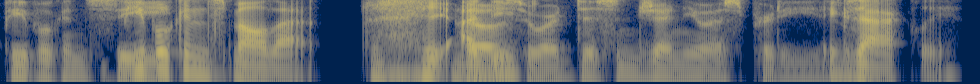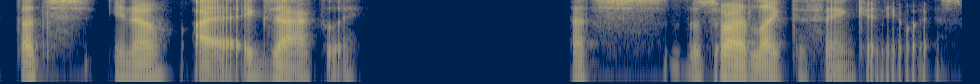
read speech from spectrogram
people can see People can smell that. Those think who are disingenuous pretty easily. exactly. That's you know. I exactly. That's that's So- what I'd like to think, anyways.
